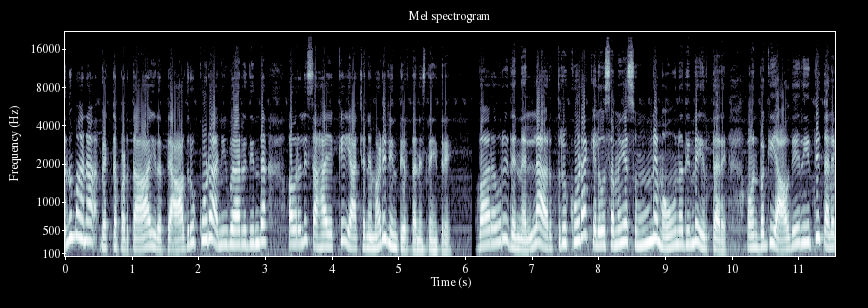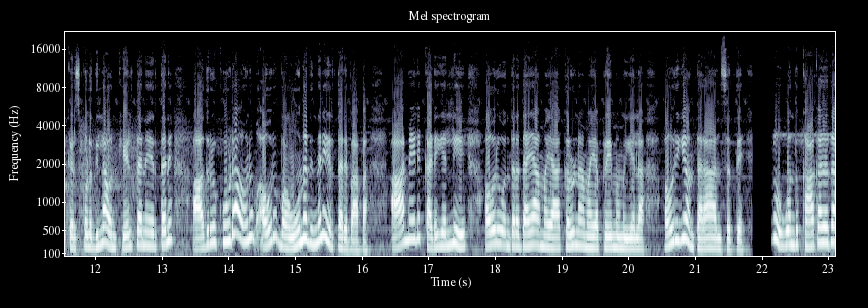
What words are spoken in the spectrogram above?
ಅನುಮಾನ ವ್ಯಕ್ತಪಡ್ತಾ ಇರುತ್ತೆ. ಆದರೂ ಕೂಡ ಅನಿವಾರ್ಯದಿಂದ ಅವರಲ್ಲಿ ಸಹಾಯಕ್ಕೆ ಯಾಚನೆ ಮಾಡಿ ನಿಂತಿರ್ತಾನೆ ಸ್ನೇಹಿತರೆ. ಬಾರವರು ಇದನ್ನೆಲ್ಲ ಅರ್ಥರು ಕೂಡ ಕೆಲವು ಸಮಯ ಸುಮ್ಮನೆ ಮೌನದಿಂದ ಇರ್ತಾರೆ. ಅವನ ಬಗ್ಗೆ ಯಾವುದೇ ರೀತಿ ತಲೆ ಕೆಡಿಸ್ಕೊಳ್ಳೋದಿಲ್ಲ, ಅವನು ಕೇಳ್ತಾನೆ ಇರ್ತಾನೆ. ಆದರೂ ಕೂಡ ಅವನು, ಅವರು ಮೌನದಿಂದನೇ ಇರ್ತಾರೆ ಬಾಬಾ ಆಮೇಲೆ ಕಡೆಯಲ್ಲಿ ಅವರು ಒಂಥರ ದಯಾಮಯ, ಕರುಣಾಮಯ, ಪ್ರೇಮಮಯ ಎಲ್ಲ ಅವರಿಗೆ ಒಂಥರ ಅನಿಸುತ್ತೆ. ಒಂದು ಕಾಗದದ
